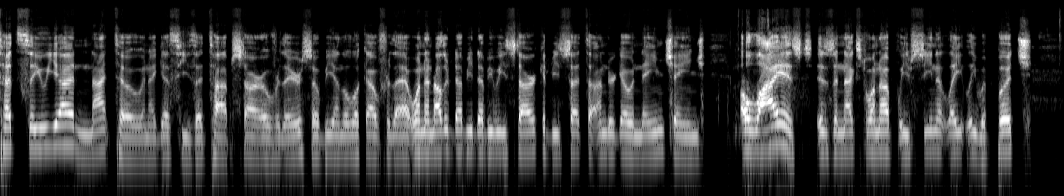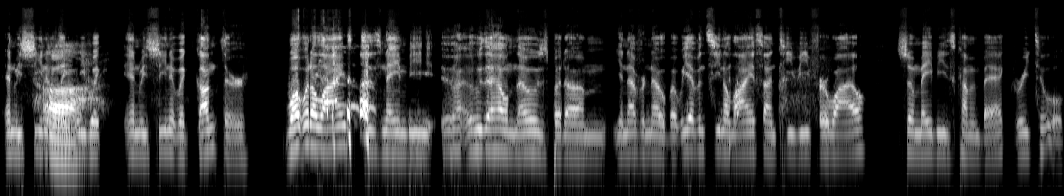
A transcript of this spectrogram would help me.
Tetsuya Naito, and I guess he's a top star over there, so be on the lookout for that one. Another WWE star could be set to undergo a name change. Elias is the next one up. We've seen it lately with Butch, and we've seen it oh. lately with and we've seen it with Gunther. What would Elias's name be? Who the hell knows? But um, you never know. But we haven't seen Elias on TV for a while, so maybe he's coming back retooled.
